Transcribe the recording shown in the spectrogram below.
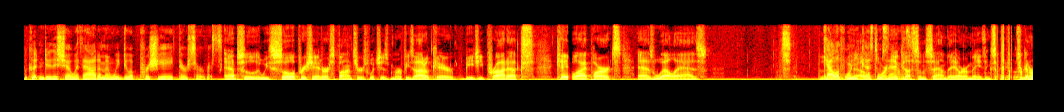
We couldn't do the show without them, and we do appreciate their service. Absolutely. We so appreciate our sponsors, which is Murphy's Auto Care, BG Products, KOI Parts, as well as the California Custom California Sounds. Custom Sound. They are amazing. So, hey, folks, we're going to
